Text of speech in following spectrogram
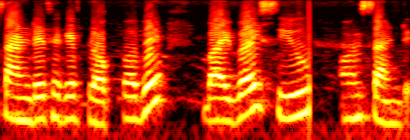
সানডে থেকে ব্লগ পাবে। Bye bye see you on Sunday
